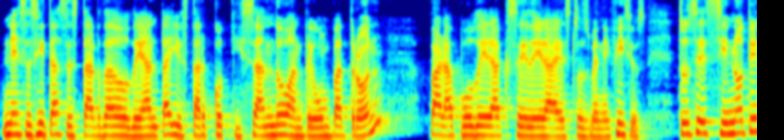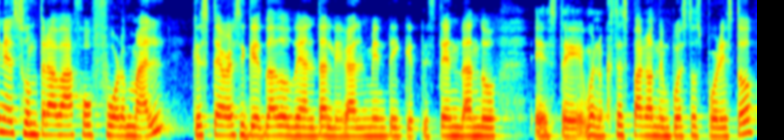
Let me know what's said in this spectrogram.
necesitas estar dado de alta y estar cotizando ante un patrón para poder acceder a estos beneficios. Entonces, si no tienes un trabajo formal, que esté ahora sí que dado de alta legalmente y que te estén dando, este, bueno, que estés pagando impuestos por esto,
